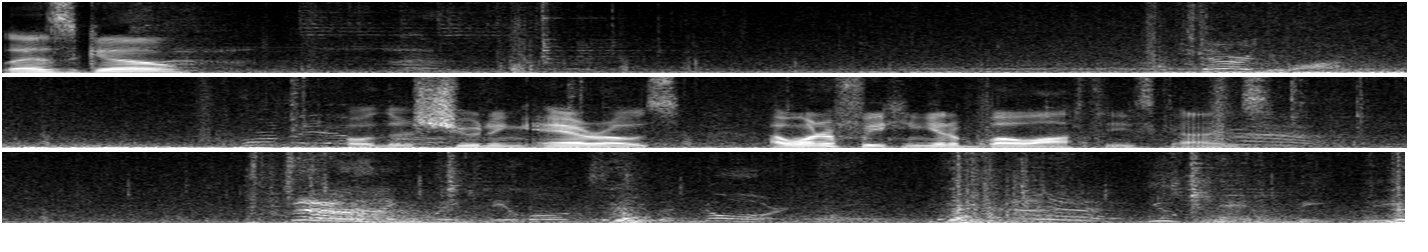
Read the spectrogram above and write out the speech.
Let's go. There you are. Oh, they're shooting arrows. I wonder if we can get a bow off these guys. You can't beat me.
